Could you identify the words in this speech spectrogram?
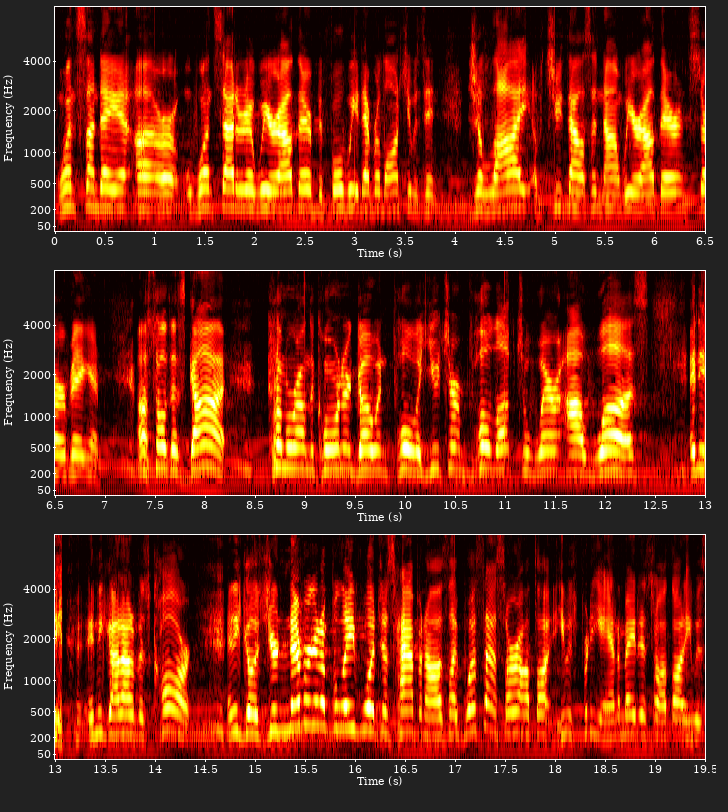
one Sunday uh, or one Saturday, we were out there before we had ever launched. It was in July of 2009. We were out there and serving, and I saw this guy come around the corner, go and pull a U turn, pull up to where I was and he, and he got out of his car and he goes, You're never to believe what just happened. I was like, What's that, sir? I thought he was pretty animated, so I thought he was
